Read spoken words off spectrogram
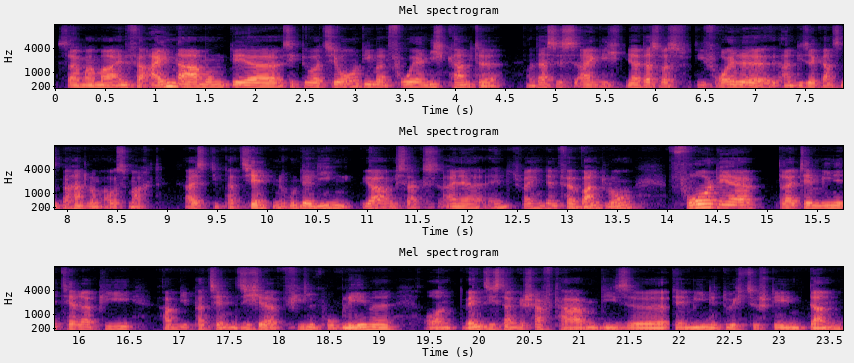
sagen wir mal, eine Vereinnahmung der Situation, die man vorher nicht kannte. Und das ist eigentlich ja das, was die Freude an dieser ganzen Behandlung ausmacht. Das heißt, die Patienten unterliegen, ja, ich sag's, einer entsprechenden Verwandlung. Vor der Drei-Termine-Therapie haben die Patienten sicher viele Probleme, und wenn sie es dann geschafft haben, diese Termine durchzustehen, dann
